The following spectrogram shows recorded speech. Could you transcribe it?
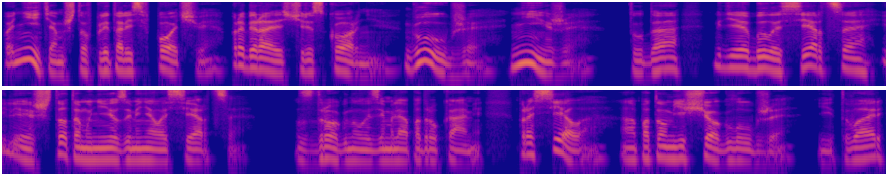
по нитям, что вплетались в почве, пробираясь через корни, глубже, ниже, туда, где было сердце или что там у нее заменяло сердце. Сдрогнула земля под руками, просела, а потом еще глубже. И тварь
